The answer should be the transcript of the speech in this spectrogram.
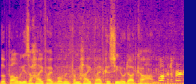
The following is a high five moment from highfivecasino.com. Welcome to Burger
